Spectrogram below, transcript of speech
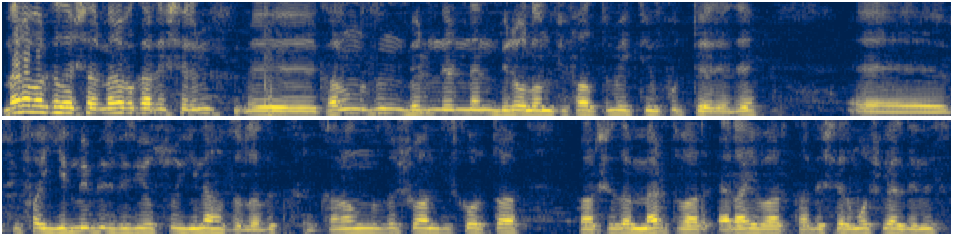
Merhaba arkadaşlar, merhaba kardeşlerim. Ee, kanalımızın bölümlerinden biri olan FIFA Ultimate Team Foot TR'de ee, FIFA 21 videosu yine hazırladık. Kanalımızda şu an Discord'da karşıda Mert var, Eray var. Kardeşlerim hoş geldiniz.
